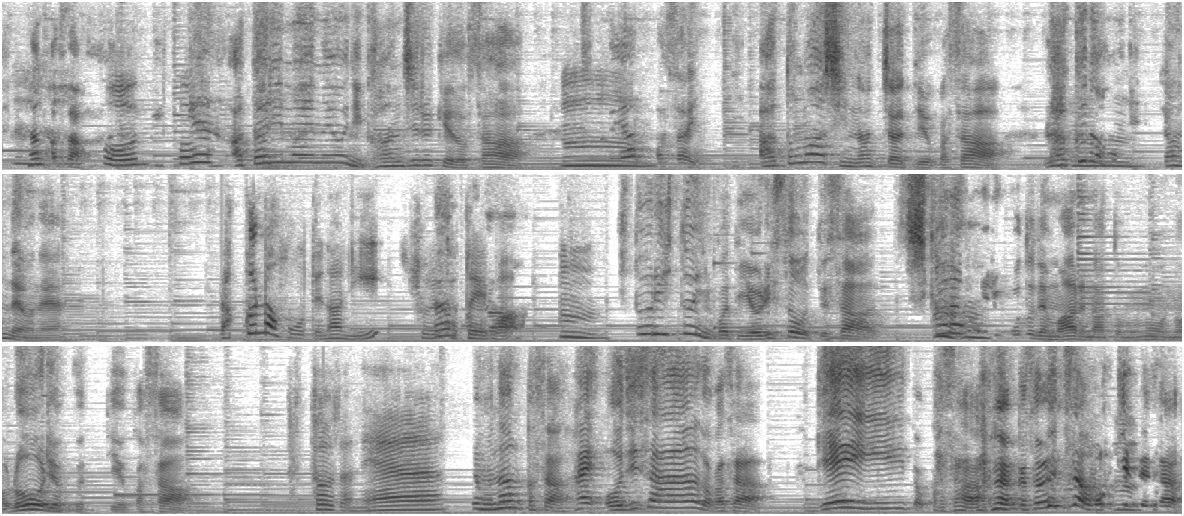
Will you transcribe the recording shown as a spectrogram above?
なんかさ当たり前のように感じるけどさ、うん。やっぱさ後回しになっちゃうっていうかさ楽な方に行っちゃうんだよね。楽な方って何？それなんか例えば。うん。一人一人にこうやって寄り添うってさ力がいることでもあるなとも思うの、労力っていうかさそうだね。でもなんかさ「はいおじさん」とかさ「ゲイ」とかさ なんかそれでさ分けてさ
